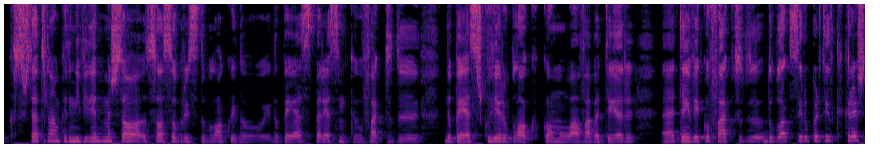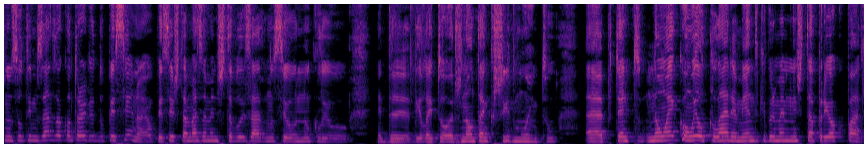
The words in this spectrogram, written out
que, se está a tornar um bocadinho evidente, mas só, só sobre isso do bloco e do, e do PS, parece-me que o facto de do PS escolher o bloco como o alvo a bater Uh, tem a ver com o facto de, do Bloco ser o partido que cresce nos últimos anos, ao contrário do PC, não é? O PC está mais ou menos estabilizado no seu núcleo de, de eleitores, não tem crescido muito, uh, portanto, não é com ele claramente que o Primeiro-Ministro está preocupado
